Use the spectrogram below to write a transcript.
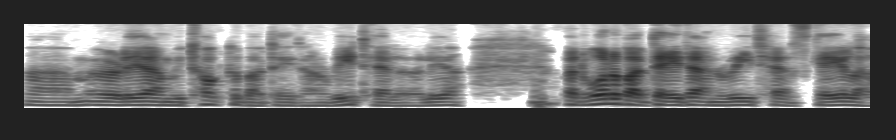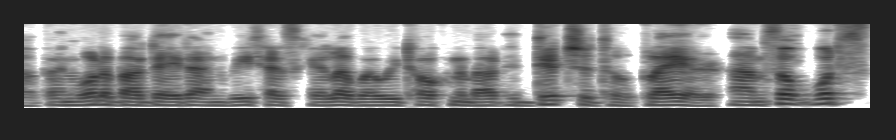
um, earlier, and we talked about data and retail earlier. But what about data and retail scale up? And what about data and retail scale up, where we're talking about a digital player? Um, so what's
